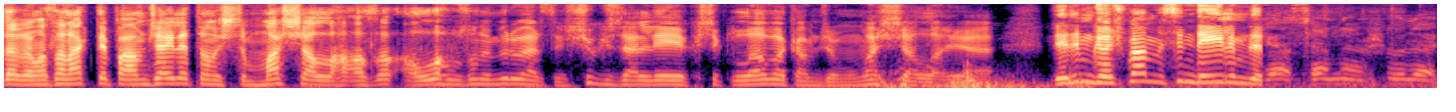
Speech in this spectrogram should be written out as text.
Burada Ramazan Aktepe amcayla tanıştım. Maşallah Allah, Allah uzun ömür versin. Şu güzelliğe yakışıklılığa bak amcamın maşallah ya. Dedim göçmen misin değilim dedim. Ya senden şöyle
